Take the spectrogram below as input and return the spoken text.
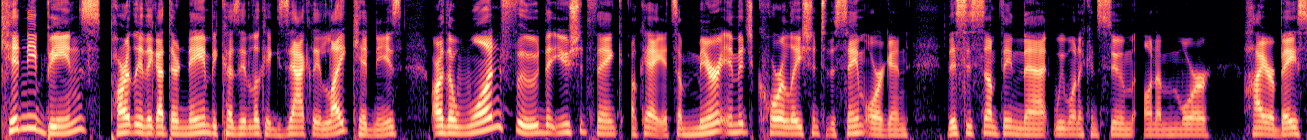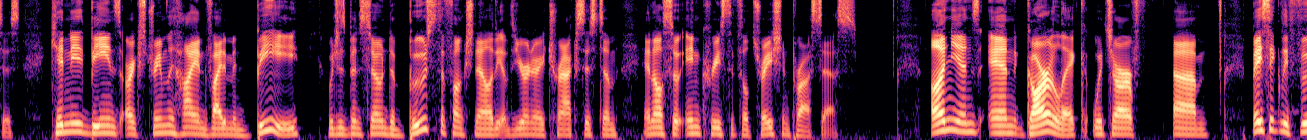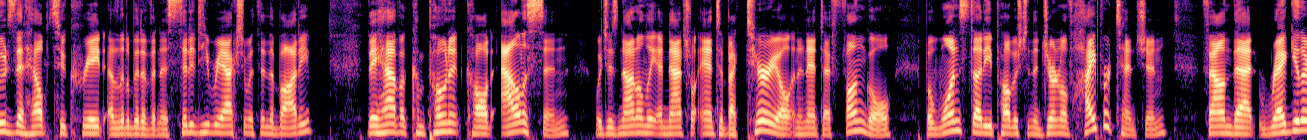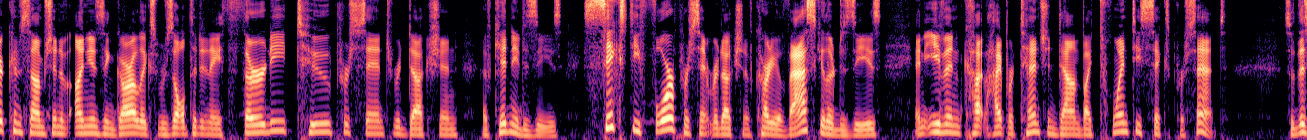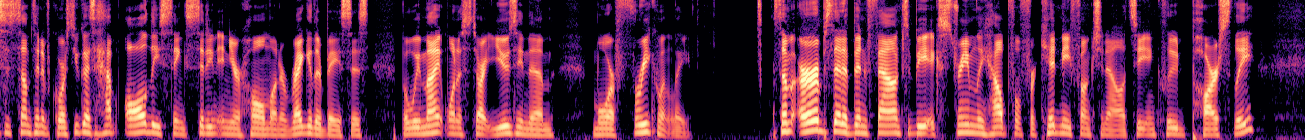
Kidney beans, partly they got their name because they look exactly like kidneys, are the one food that you should think, okay, it's a mirror image correlation to the same organ. This is something that we want to consume on a more higher basis. Kidney beans are extremely high in vitamin B, which has been shown to boost the functionality of the urinary tract system and also increase the filtration process. Onions and garlic, which are um, basically foods that help to create a little bit of an acidity reaction within the body, they have a component called allicin, which is not only a natural antibacterial and an antifungal, but one study published in the Journal of Hypertension found that regular consumption of onions and garlics resulted in a 32% reduction of kidney disease, 64% reduction of cardiovascular disease, and even cut hypertension down by 26%. So, this is something, of course, you guys have all these things sitting in your home on a regular basis, but we might want to start using them more frequently. Some herbs that have been found to be extremely helpful for kidney functionality include parsley,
